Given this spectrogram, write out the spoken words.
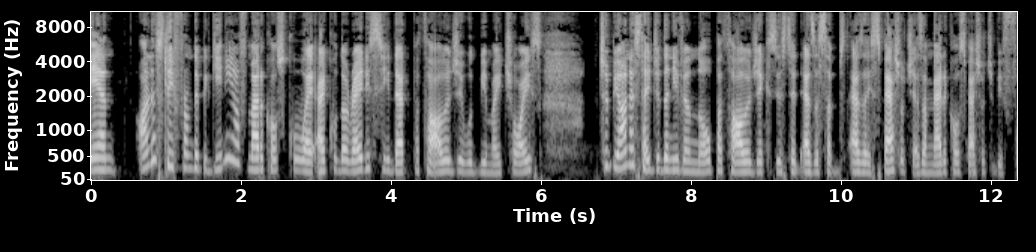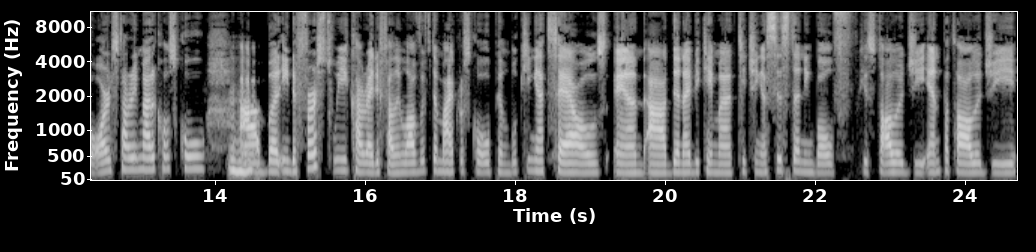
and honestly, from the beginning of medical school, I, I could already see that pathology would be my choice to be honest, I didn't even know pathology existed as a sub, as a specialty, as a medical specialty before starting medical school. Mm-hmm. Uh, but in the first week, I already fell in love with the microscope and looking at cells. And uh, then I became a teaching assistant in both histology and pathology.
